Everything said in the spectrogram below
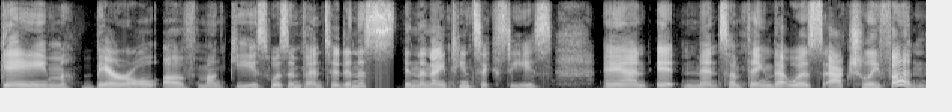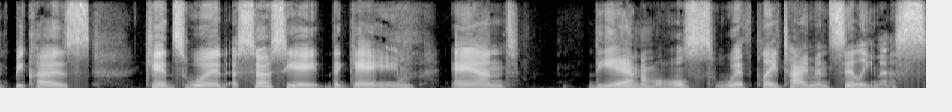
game Barrel of Monkeys was invented in this in the 1960s, and it meant something that was actually fun because kids would associate the game and the animals with playtime and silliness.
